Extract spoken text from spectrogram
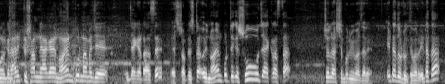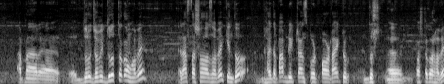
মনে করেন আরেকটু সামনে আগায় নয়নপুর নামে যে জায়গাটা আছে স্টপেজটা ওই নয়নপুর থেকে সোজা এক রাস্তা চলে আসছে বর্মি বাজারে। এটাতেও ঢুকতে পারবেন। এটাতে আপনার দূর, জমির দূরত্ব কম হবে, রাস্তা সহজ হবে, কিন্তু হয়তো পাবলিক ট্রান্সপোর্ট পাওয়াটা একটু দুষ কষ্টকর হবে।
